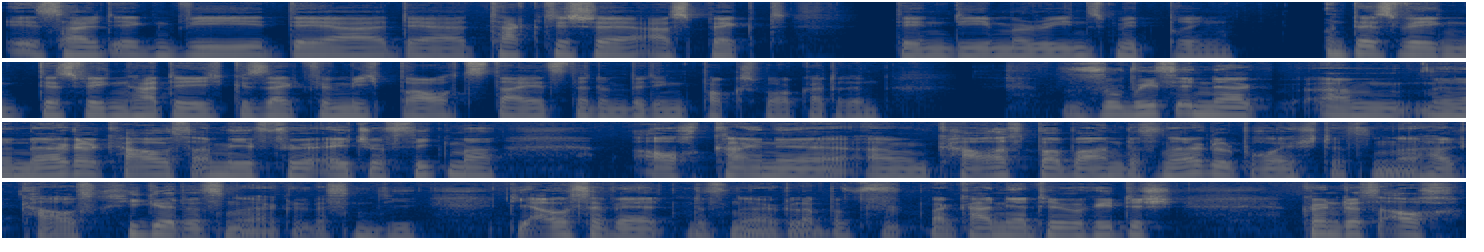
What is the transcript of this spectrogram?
ist halt irgendwie der, der taktische Aspekt, den die Marines mitbringen. Und deswegen, deswegen hatte ich gesagt, für mich braucht es da jetzt nicht unbedingt Boxwalker drin. So wie es in der, ähm, in der Nurgle-Chaos-Armee für Age of Sigma auch keine ähm, Chaos-Barbaren des Nörgel bräuchte, sondern halt Chaos-Krieger des Nörgel. Das sind die, die Auserwählten des Nörgel. Aber man kann ja theoretisch, könnte es auch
